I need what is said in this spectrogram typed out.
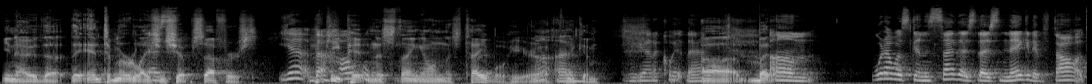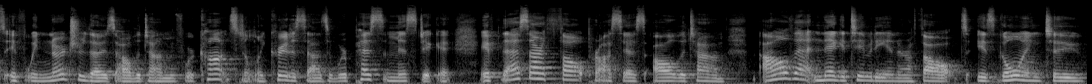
you know, the, the intimate relationship suffers. yeah, the I keep whole hitting this thing on this table here. I think I'm, you got to quit that. uh, but Um, what I was going to say, those those negative thoughts, if we nurture those all the time, if we're constantly criticizing, we're pessimistic, eh, if that's our thought process all the time, all that negativity in our thoughts is going to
